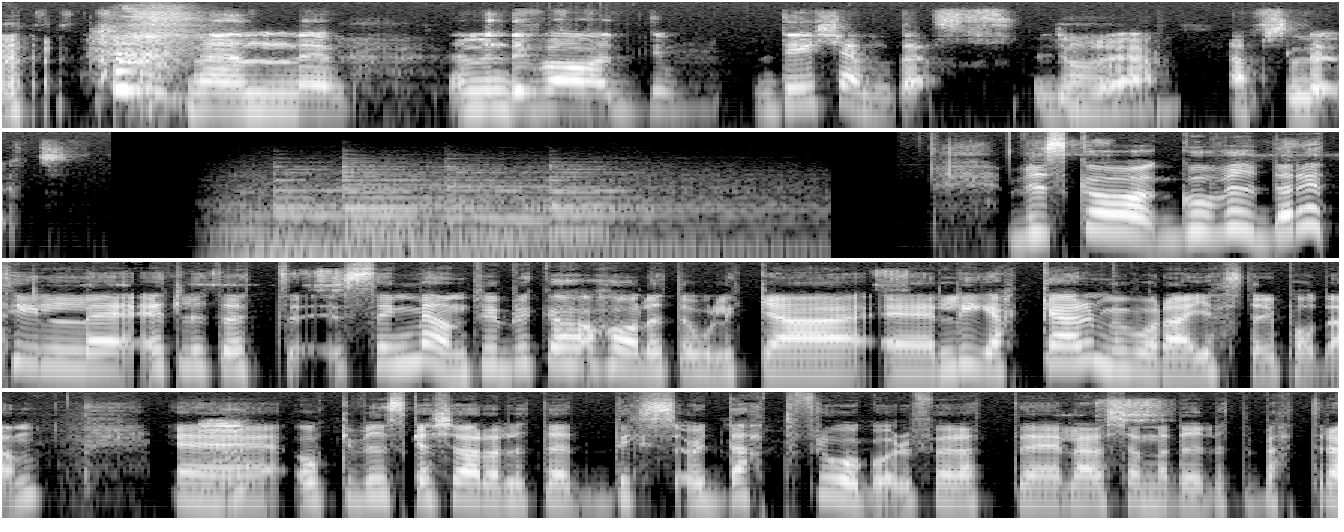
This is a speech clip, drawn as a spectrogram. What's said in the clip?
men, eh, men det var, det, det kändes, gjorde Ja. det. Absolut. Vi ska gå vidare till eh, ett litet segment. Vi brukar ha lite olika eh, lekar med våra gäster i podden. Eh, Mm. Och vi ska köra lite this or that-frågor för att eh, lära känna dig lite bättre.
